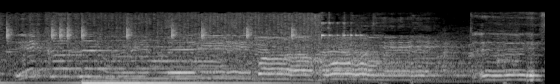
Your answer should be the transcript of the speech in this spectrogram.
एक दिन मेरी बाहों में तेरी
